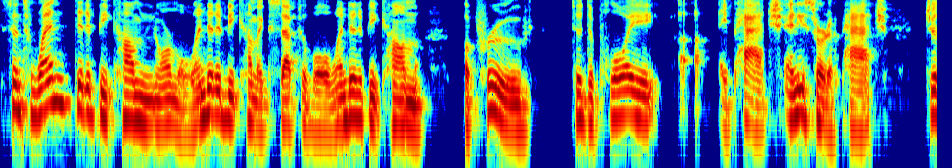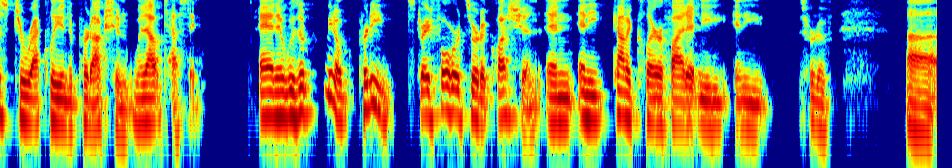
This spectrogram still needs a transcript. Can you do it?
since when did it become normal? When did it become acceptable? When did it become approved to deploy a, a patch, any sort of patch, just directly into production without testing? And it was a you know pretty straightforward sort of question, and and he kind of clarified it, and he and he sort of uh,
